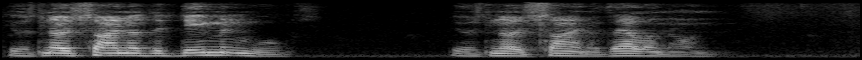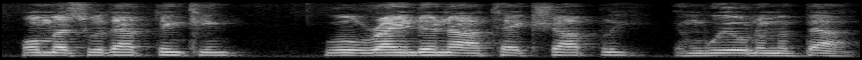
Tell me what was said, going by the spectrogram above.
There was no sign of the demon wolves. There was no sign of Allanon. Almost without thinking, Will reined in Artaq sharply and wheeled him about.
